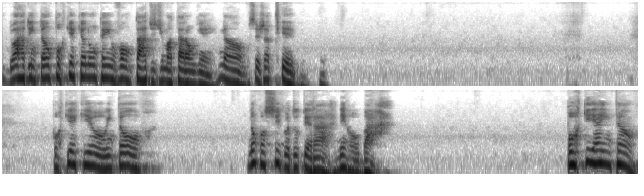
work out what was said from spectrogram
Eduardo, então, por que, que eu não tenho vontade de matar alguém? Não, você já teve. Por que, que eu, então, não consigo adulterar nem roubar? Por que é então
